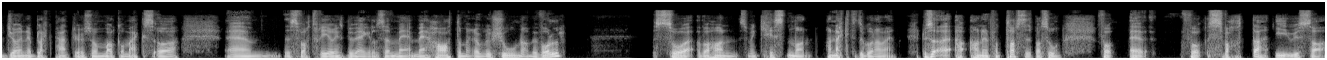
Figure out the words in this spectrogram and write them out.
joine Black Panthers og Malcolm X og um, svart frigjøringsbevegelse med, med hat og med og med vold, så var han som en kristen mann. Han nektet å gå den veien. Du sa, eh, han er en fantastisk person. For, eh, for svarte i USA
